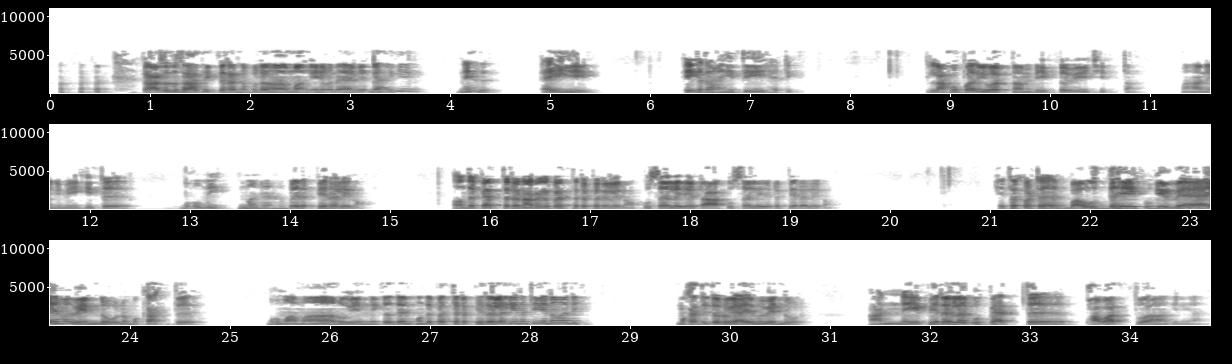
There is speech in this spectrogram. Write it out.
කාටද සාතික් කරන්න පුළුවන් මම එහෙම නැහැ නැහැ කියලා. නේද? ඇයි ඒක තමයි හිතේ හැටි. ලහු පරිවර්තම් භික්කවේ චිත්තං. මහණෙනි මේ හිත බොහොම ඉක්මනට පෙරලෙනවා. හොඳ පැත්තට නරක පැත්තට පෙරලෙනවා. කුසලයට අකුසලයට පෙරලෙනවා. එතකොට බෞද්ධයෙකුගේ වෑයම වෙන්න ඕන මොකක්ද? බොහොම අමාරුවෙන් එක දැන් හොඳ පැත්තට පෙරලගෙන තියෙනවනේ. මොකද්ද ඒතර වෑයම වෙන්න ඕන? අන්නේ පෙරලපු පැත්ත පවත්වාගෙන යන්න.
